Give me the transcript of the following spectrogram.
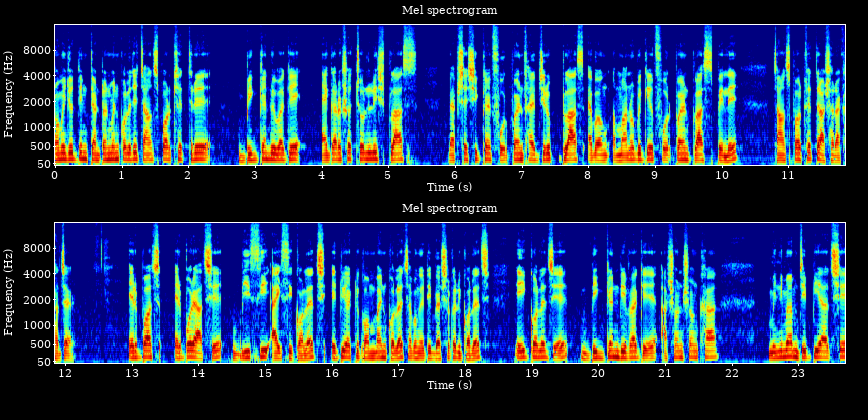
রমিজুদ্দিন ক্যান্টনমেন্ট কলেজে চান্স পাওয়ার ক্ষেত্রে বিজ্ঞান বিভাগে এগারোশো চল্লিশ প্লাস, ব্যবসায় শিক্ষায় four point five zero plus এবং মানবিকে ফোর পয়েন্ট প্লাস পেলে চান্স পাওয়ার ক্ষেত্রে আশা রাখা যায়। এরপর এরপরে আছে বিসিআইসি কলেজ এটি একটি কম্বাইন কলেজ এবং এটি বেসরকারি কলেজ এই কলেজে বিজ্ঞান বিভাগে আসন সংখ্যা মিনিমাম জিপিএ আছে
